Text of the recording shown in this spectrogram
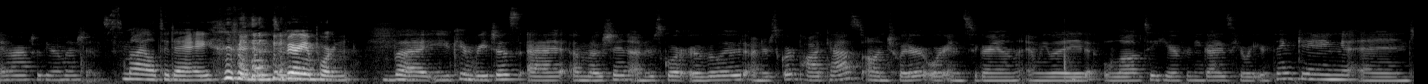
interact with your emotions. smile today it's very important But you can reach us at emotion underscore overload underscore podcast on Twitter or Instagram. And we would love to hear from you guys, hear what you're thinking. And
